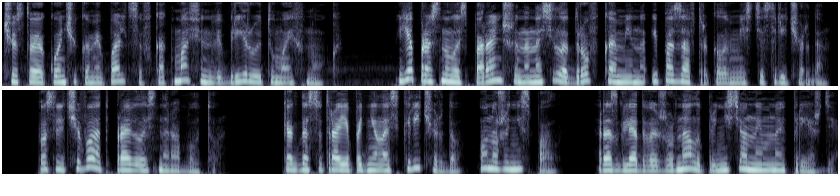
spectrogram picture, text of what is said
чувствуя кончиками пальцев, как маффин вибрирует у моих ног. Я проснулась пораньше, наносила дров в камину и позавтракала вместе с Ричардом, после чего отправилась на работу. Когда с утра я поднялась к Ричарду, он уже не спал, разглядывая журналы, принесенные мной прежде.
